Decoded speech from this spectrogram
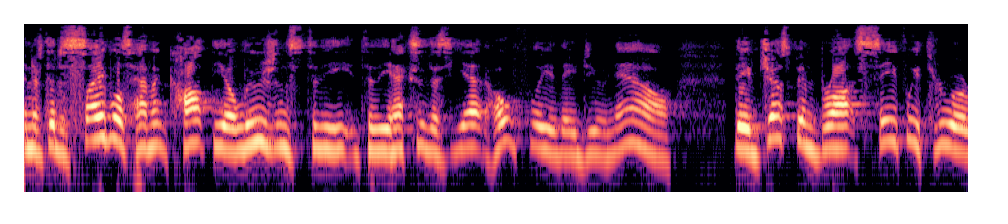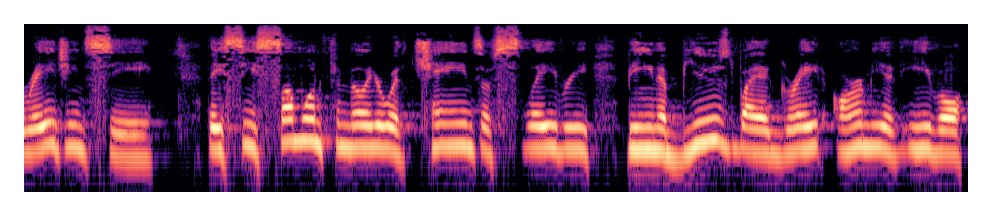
And if the disciples haven't caught the allusions to the, to the Exodus yet, hopefully they do now. They've just been brought safely through a raging sea. They see someone familiar with chains of slavery being abused by a great army of evil.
